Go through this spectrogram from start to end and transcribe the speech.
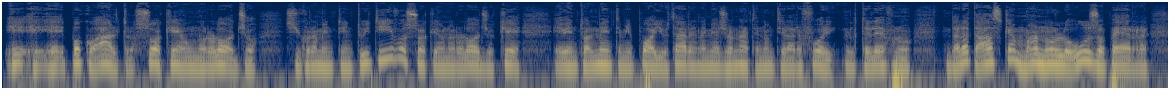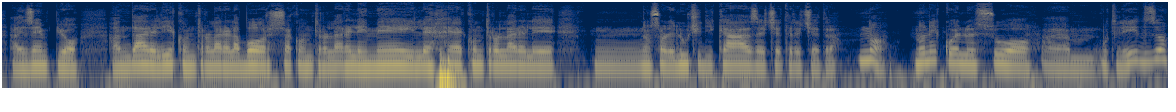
e, e, e, poco altro. So che è un orologio sicuramente intuitivo, so che è un orologio che eventualmente mi può aiutare nella mia giornata e non tirare fuori il telefono dalla tasca, ma non lo uso per, ad esempio, andare lì e controllare la borsa, controllare le email, eh, controllare le Mm, non so, le luci di casa, eccetera, eccetera. No, non è quello il suo um, utilizzo,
